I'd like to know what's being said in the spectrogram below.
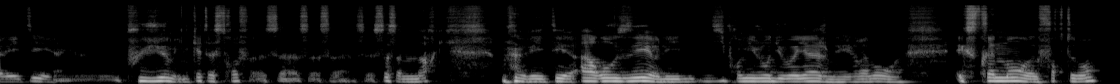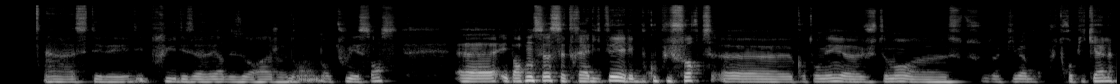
avait été pluvieux, mais une catastrophe. Ça ça, ça, ça, me marque. On avait été arrosé les, dix premiers jours du voyage, mais vraiment extrêmement fortement. C'était des, pluies, des averses, des orages dans tous les sens. Euh, et par contre, ça, cette réalité, elle est beaucoup plus forte euh, quand on est euh, justement sous un climat beaucoup plus tropical,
